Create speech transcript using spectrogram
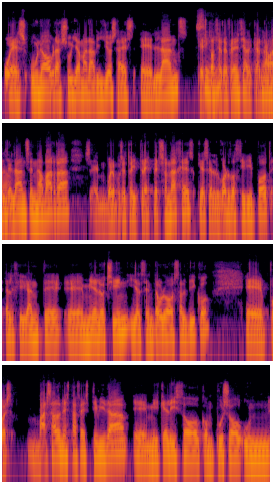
Pues una obra suya maravillosa es eh, Lance, que esto hace referencia al carnaval de Lance en Navarra. Eh, bueno, pues esto hay tres personajes, que es el gordo Ciripot, el gigante eh, Mielochín y el centauro Saldico. Eh, pues basado en esta festividad, Miquel hizo, compuso un,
